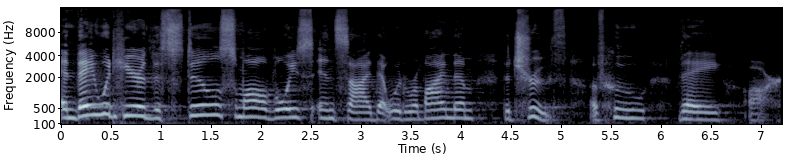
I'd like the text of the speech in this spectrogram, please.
and they would hear the still small voice inside that would remind them the truth of who they are.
